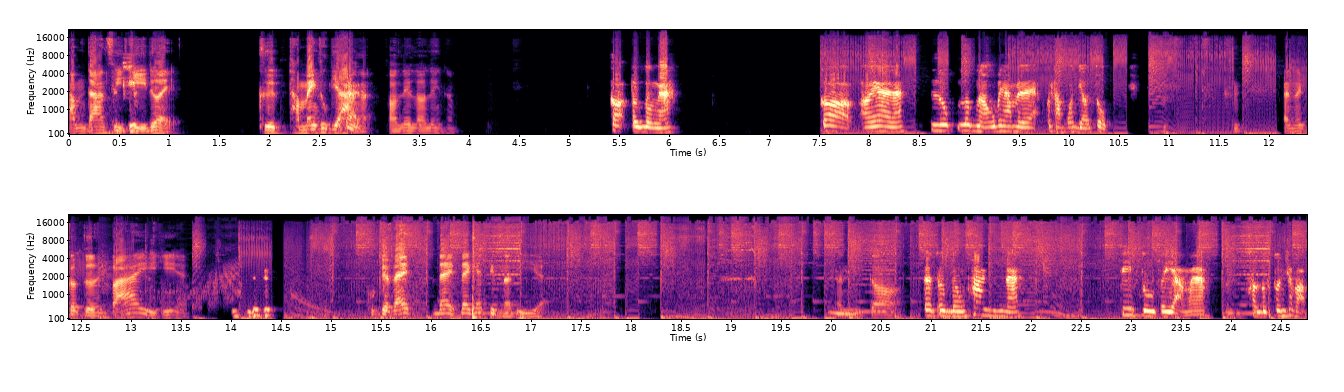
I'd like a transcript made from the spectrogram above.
ทำด้านซีจีด้วย คือทำแม่งทุกอย่างอะเราเล่นเราเล่นครับ ก็ตรงๆนะ ก็เอาง่ายๆนะลูกลูกน้องก็ไม่ทำอะไรแหละก็ทำคนเดียวจบอันนั้นก็เกินไปเฮียคุณจะได้ได้ได้แค่สิบนาทีอะ อันนี้ก็แต่ตรงๆภาคนี้นะที่ดูตัวอย่างมานะเขาลุกต้นฉบับ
